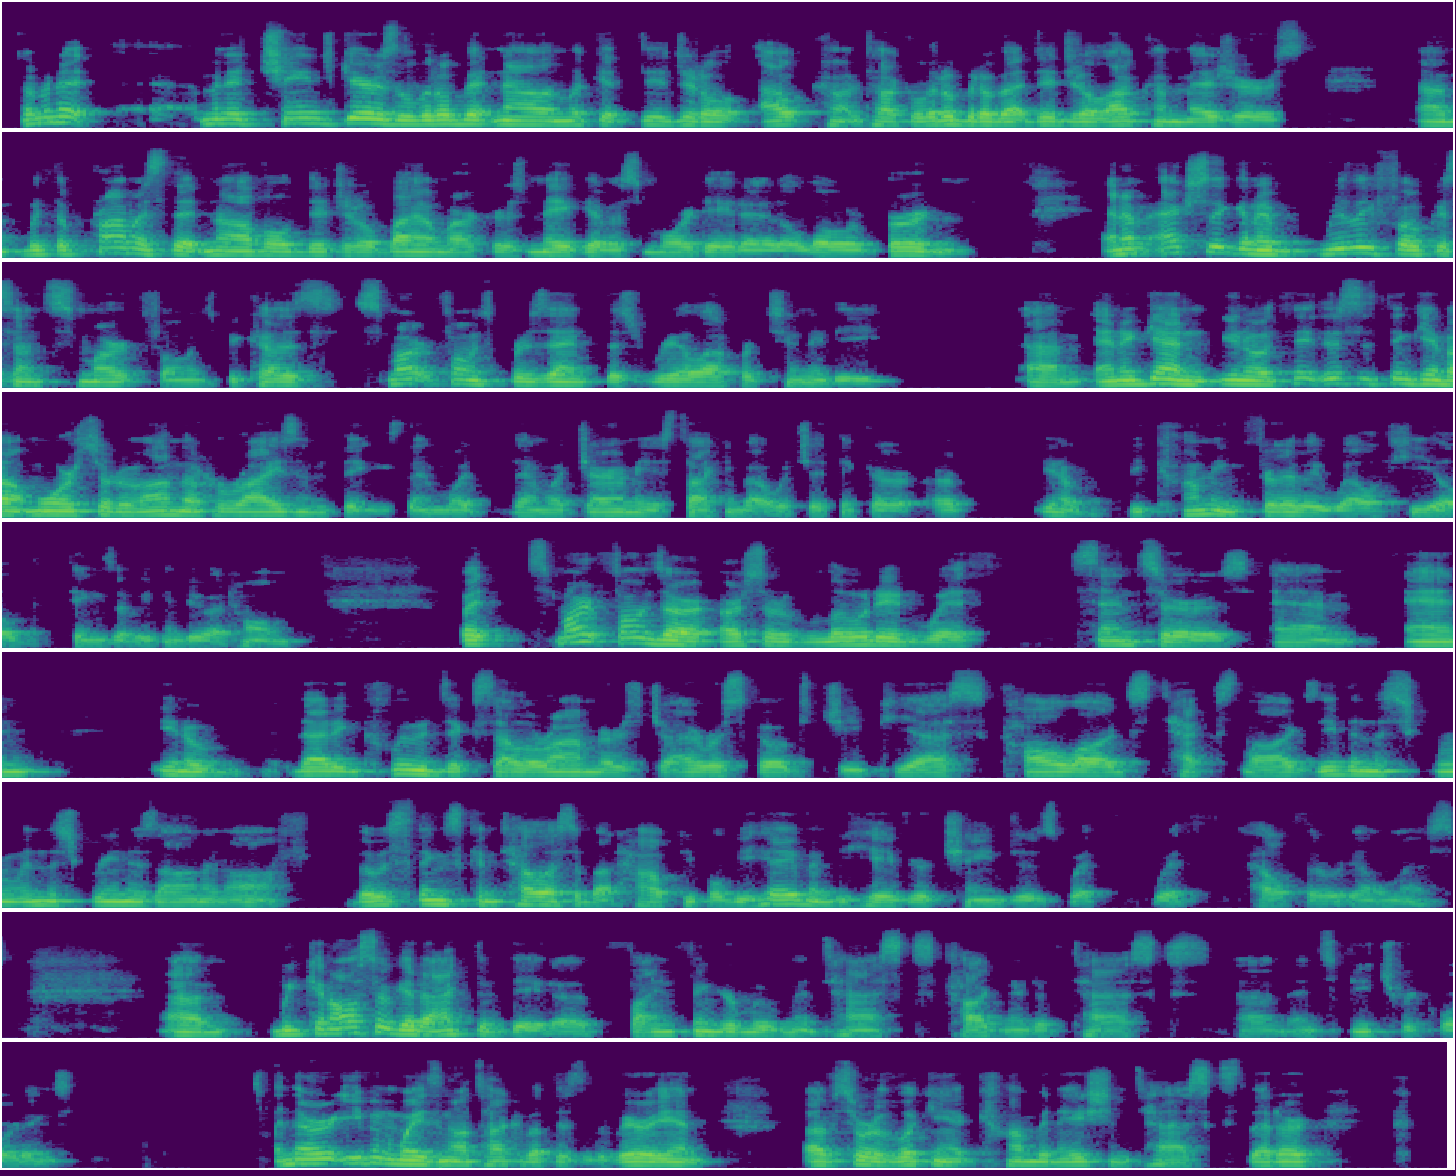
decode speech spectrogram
So I'm gonna, I'm gonna change gears a little bit now and look at digital outcome, talk a little bit about digital outcome measures um, with the promise that novel digital biomarkers may give us more data at a lower burden. And I'm actually going to really focus on smartphones because smartphones present this real opportunity. Um, and again, you know, th this is thinking about more sort of on the horizon things than what than what Jeremy is talking about, which I think are, are you know becoming fairly well healed, things that we can do at home. But smartphones are, are sort of loaded with sensors and and you know, that includes accelerometers, gyroscopes, GPS, call logs, text logs, even the screen when the screen is on and off. Those things can tell us about how people behave and behavior changes with, with health or illness. Um, we can also get active data, fine finger movement tasks, cognitive tasks, um, and speech recordings. And there are even ways, and I'll talk about this at the very end, of sort of looking at combination tasks that are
